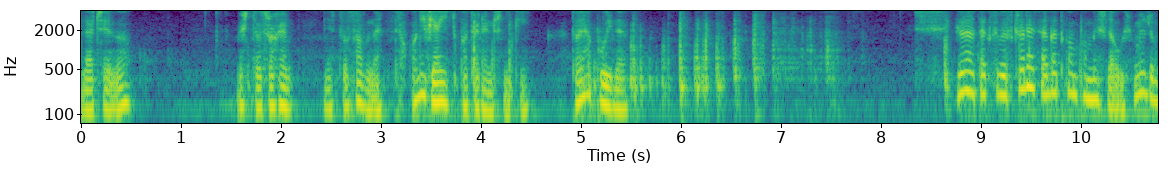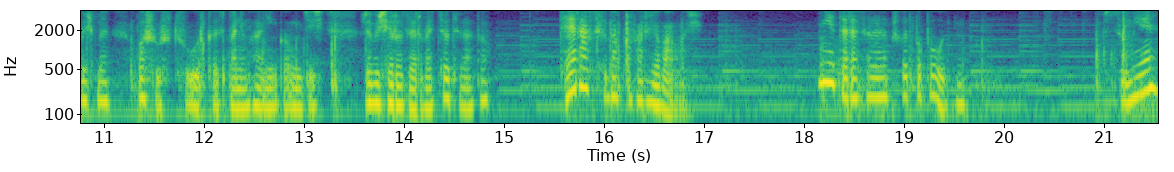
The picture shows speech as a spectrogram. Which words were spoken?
Dlaczego? Wiesz, to trochę niestosowne. Oliwia, idź po te ręczniki. To ja pójdę. Wiola, tak sobie wczoraj z Agatką pomyślałyśmy, żebyśmy poszły w czwórkę z panią Halinką gdzieś, żeby się rozerwać. Co ty na to? Teraz chyba powariowałaś. Nie teraz, ale na przykład po południu. W sumie?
